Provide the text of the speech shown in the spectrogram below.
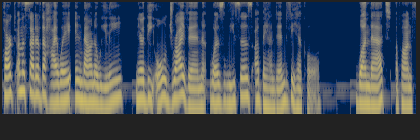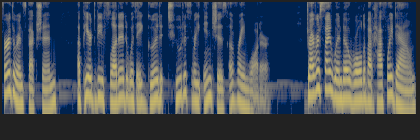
Parked on the side of the highway in Maunawili, near the old drive in, was Lisa's abandoned vehicle. One that, upon further inspection, appeared to be flooded with a good two to three inches of rainwater. Driver's side window rolled about halfway down,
